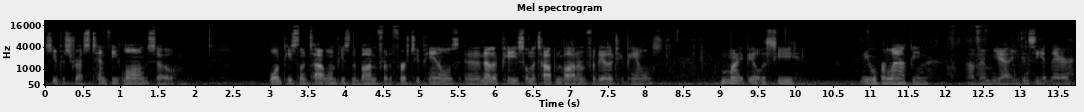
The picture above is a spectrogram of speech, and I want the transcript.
super strut's 10 feet long. So one piece on the top, one piece on the bottom for the first two panels, and then another piece on the top and bottom for the other two panels might be able to see the overlapping of them. Yeah, you can see it there.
